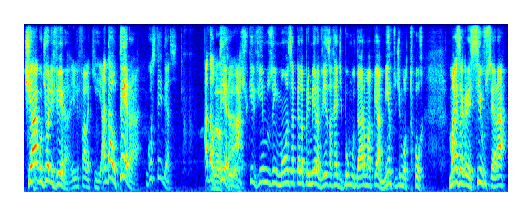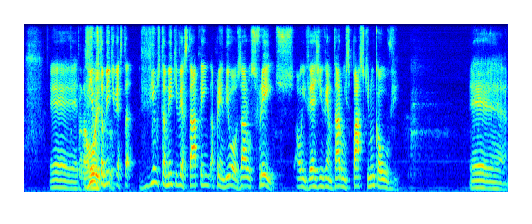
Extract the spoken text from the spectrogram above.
Tiago de Oliveira, ele fala aqui. Adalteira! Gostei dessa. Adalteira, acho que vimos em Monza pela primeira vez a Red Bull mudar o mapeamento de motor. Mais agressivo será? É, vimos, também vimos também que Verstappen aprendeu a usar os freios, ao invés de inventar um espaço que nunca houve. É,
